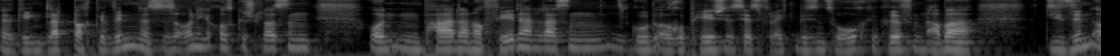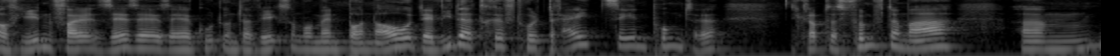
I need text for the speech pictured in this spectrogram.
äh, gegen Gladbach gewinnen, das ist auch nicht ausgeschlossen und ein paar da noch federn lassen. Gut, europäisch ist jetzt vielleicht ein bisschen zu hoch gegriffen, aber die sind auf jeden Fall sehr, sehr, sehr gut unterwegs im Moment. Bornau, der wieder trifft, holt 13 Punkte. Ich glaube, das fünfte Mal ähm,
